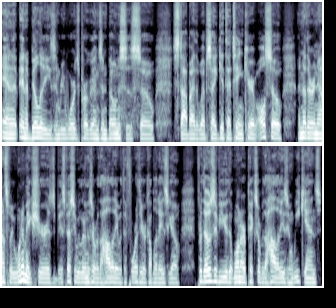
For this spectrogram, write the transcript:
and, and abilities and rewards programs and bonuses. So stop by the website, get that taken care of. Also, another announcement we want to make sure is, especially we learned this over the holiday with the fourth year a couple of days ago. For those of you that want our picks over the holidays and weekends,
